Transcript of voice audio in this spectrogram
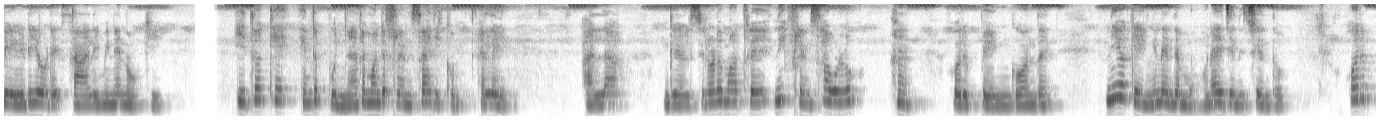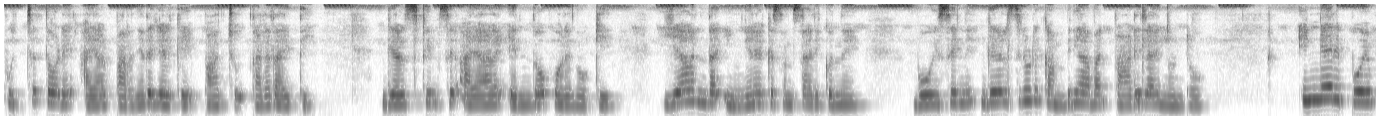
പേടിയോടെ സാലിമിനെ നോക്കി. ഇതൊക്കെ എന്റെ പുന്നാരമോന്റെ ഫ്രണ്ട്സ് ആയിരിക്കും അല്ലേ? അല്ല ഗേൾസിനോട് മാത്രമേ നീ ഫ്രണ്ട്സ് ആവുള്ളൂ? ഒരു പെങ്കോന്തൻ. നീയൊക്കെ എങ്ങനെ എന്റെ മോനായി ജനിച്ചെന്തോ? ഒരു പുച്ഛത്തോടെ അയാൾ പറഞ്ഞത് കേൾക്കെ പാച്ചു തല താഴ്ത്തി ഗേൾസ് ടീംസ് അയാളെ എന്തോ പോലെ നോക്കി. ഇയാൾ എന്താ ഇങ്ങനെയൊക്കെ സംസാരിക്കുന്നേ? ബോയ്സിന് ഗേൾസിനോട് കമ്പനി ആവാൻ പാടില്ല എന്നുണ്ടോ? ഇങ്ങേരിപ്പോഴും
